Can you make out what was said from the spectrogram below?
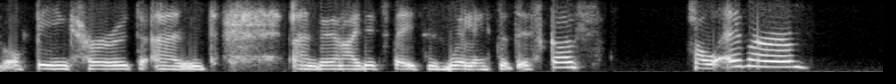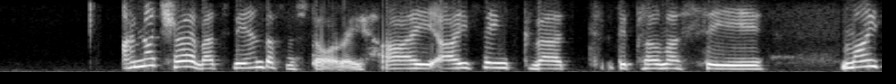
of being heard, and and the United States is willing to discuss. However, I'm not sure that's the end of the story. I, I think that diplomacy might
